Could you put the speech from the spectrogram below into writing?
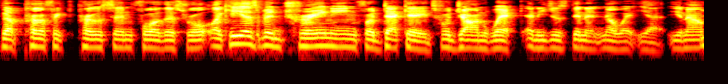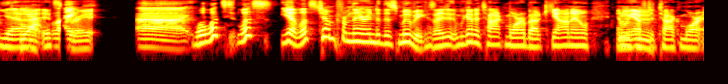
the perfect person for this role, like he has been training for decades for John Wick, and he just didn't know it yet. You know? Yeah, Yeah. it's Like, great. Uh, Well, let's let's yeah, let's jump from there into this movie because I we got to talk more about Keanu and we have Mhm. to talk more.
